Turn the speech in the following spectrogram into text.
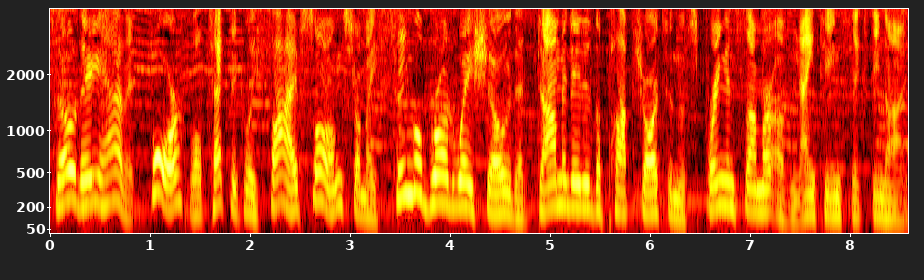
So there you have it. Four, well, technically five songs from a single Broadway show that dominated the pop charts in the spring and summer of 1969.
